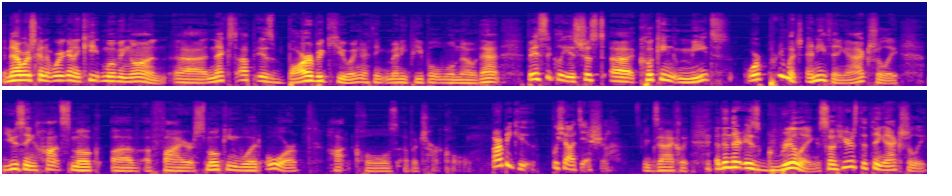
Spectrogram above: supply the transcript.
And now we're just gonna we're gonna keep moving on. Uh, next up is barbecuing. I think many people will know that. Basically, it's just uh, cooking meat or pretty much anything actually using hot smoke of a fire, smoking wood, or hot coals of a charcoal. Barbecue 不需要解释了。 Exactly. And then there is grilling. So here's the thing actually.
